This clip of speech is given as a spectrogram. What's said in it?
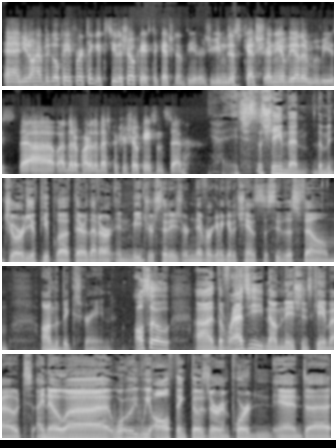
and you don't have to go pay for a ticket to see the showcase to catch it in theaters. You can just catch any of the other movies that uh, that are part of the Best Picture Showcase instead it's just a shame that the majority of people out there that aren't in major cities are never going to get a chance to see this film on the big screen. Also, uh, the Razzie nominations came out. I know uh, we all think those are important and uh,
